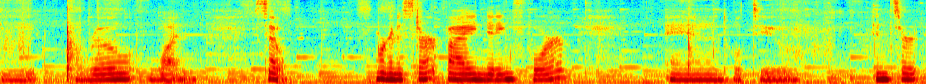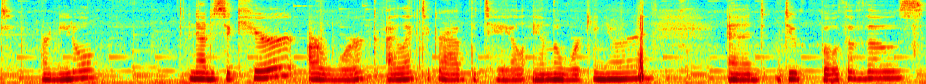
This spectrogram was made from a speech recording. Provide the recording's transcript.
the row one. So we're going to start by knitting four and we'll do insert our needle now to secure our work, I like to grab the tail and the working yarn and do both of those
